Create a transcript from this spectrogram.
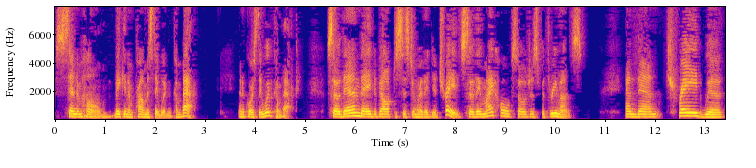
send them home, making them promise they wouldn't come back. And of course, they would come back. So then they developed a system where they did trades. So they might hold soldiers for three months and then trade with,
